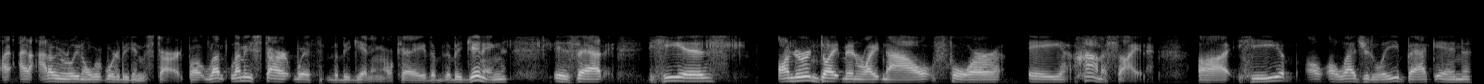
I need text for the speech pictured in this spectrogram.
I, I don't really know where to begin to start, but let, let me start with the beginning, okay? The, the beginning is that he is under indictment right now for a homicide. Uh, he allegedly, back in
